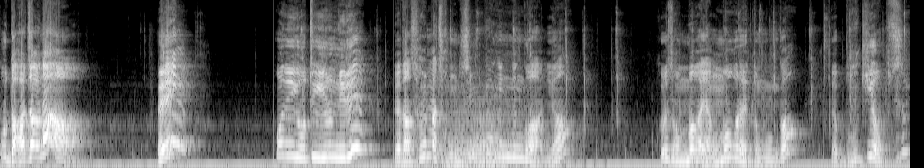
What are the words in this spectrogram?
어 나잖아. 엥? 아니 이게 어떻게 이런 일이? 야 나 설마 정신병 있는 거 아니야? 그래서 엄마가 약 먹으라 했던 건가? 야 무기 없음?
